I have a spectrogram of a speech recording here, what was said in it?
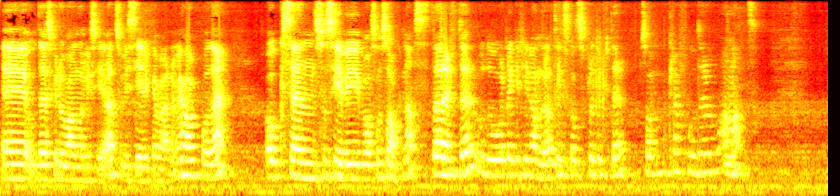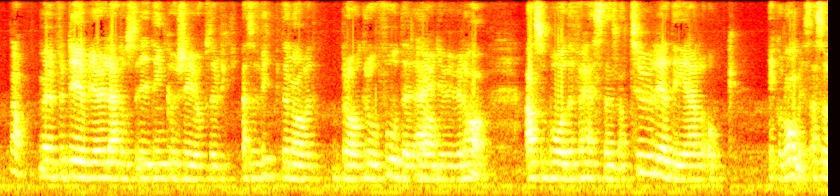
Eh, och det ska då vara analyserat så vi ser vilka värden vi har på det. Och sen så ser vi vad som saknas därefter och då lägger till andra tillskottsprodukter som kraftfoder och annat. Ja, Men för det vi har ju lärt oss i din kurs är ju också alltså vikten av ett bra grovfoder är Ja. ju det vi vill ha. Alltså både för hästens naturliga del och ekonomiskt. Alltså,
